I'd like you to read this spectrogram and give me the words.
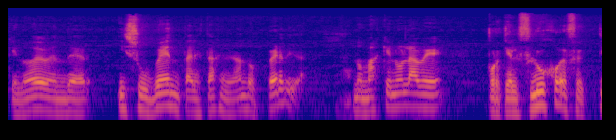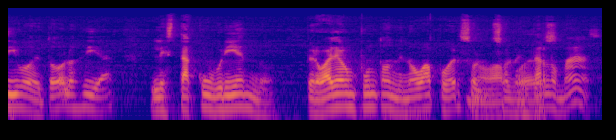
que no debe vender y su venta le está generando pérdida. No más que no la ve porque el flujo efectivo de todos los días le está cubriendo, pero va a llegar un punto donde no va a poder solventarlo más.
